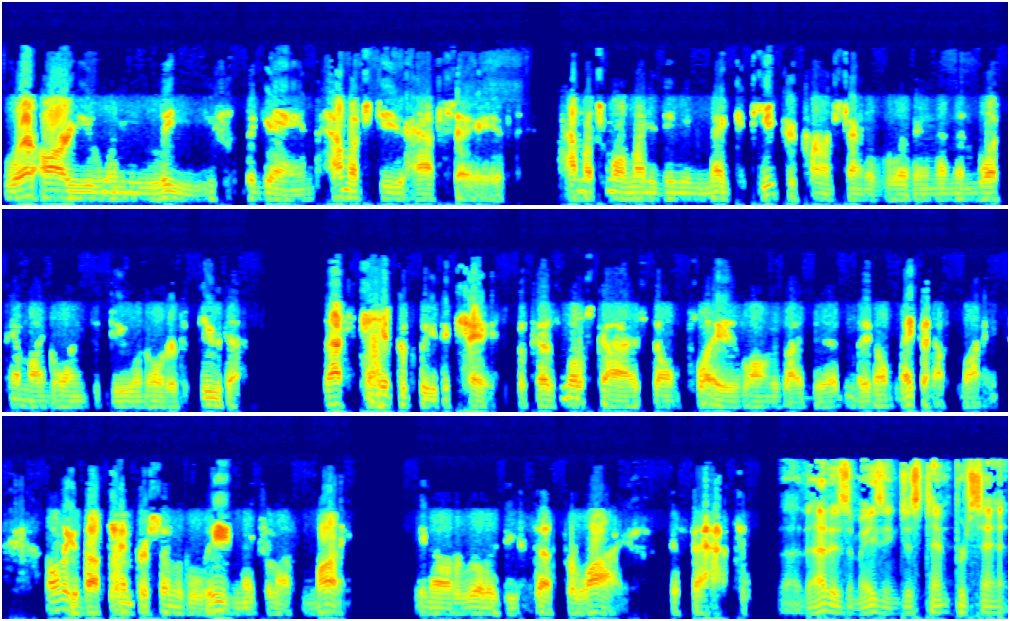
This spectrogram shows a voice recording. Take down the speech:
Where are you when you leave the game? How much do you have saved? How much more money do you need to make to keep your current standard of living? And then what am I going to do in order to do that? That's typically the case because most guys don't play as long as I did and they don't make enough money. Only about 10% of the league makes enough money, you know, to really be set for life, if that. Uh, that is amazing, just 10%.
